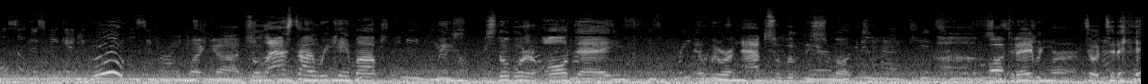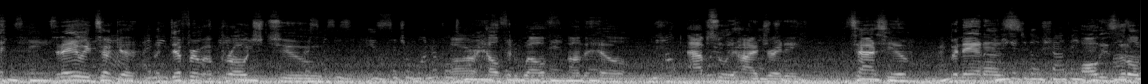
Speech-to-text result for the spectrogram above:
Also this weekend you Woo! will see Brian. My God. So last time we came up, we, we snowboarded all day and we were absolutely smoked. Um, so today we so today today we took a, a different approach to our health and wealth on the hill. Absolutely hydrating, potassium, bananas, all these little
